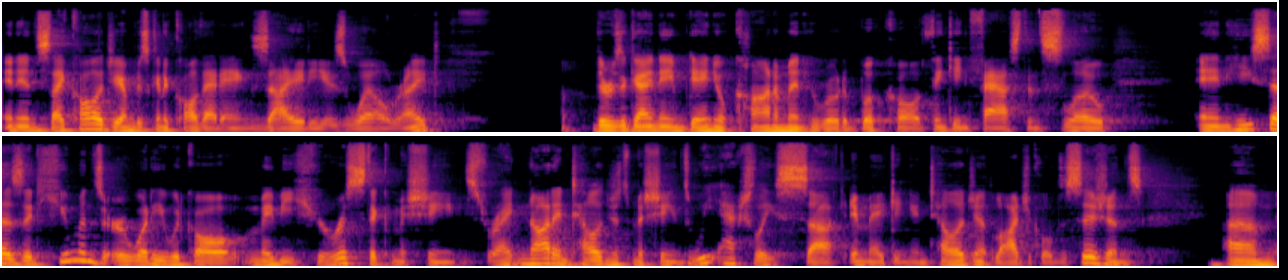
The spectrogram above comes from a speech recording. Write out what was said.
And in psychology, I'm just going to call that anxiety as well, right? There's a guy named Daniel Kahneman who wrote a book called Thinking Fast and Slow. And he says that humans are what he would call maybe heuristic machines, right? Not intelligence machines. We actually suck in making intelligent, logical decisions. Um,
